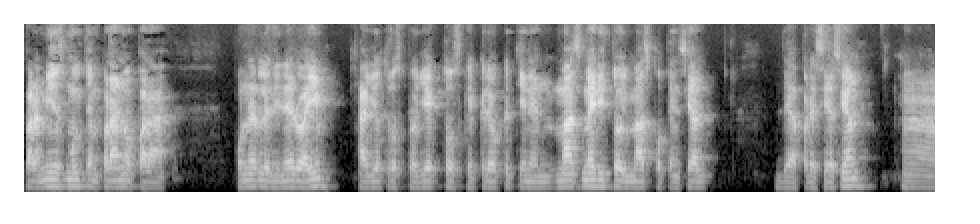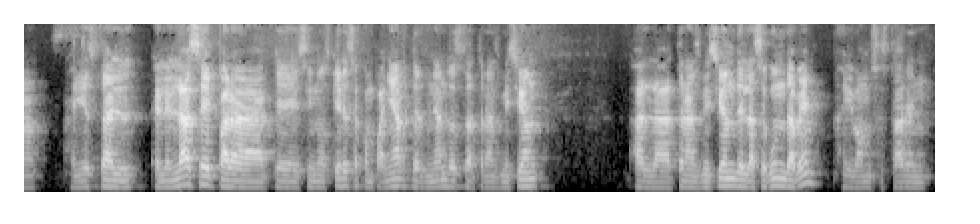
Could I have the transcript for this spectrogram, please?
para mí es muy temprano para ponerle dinero ahí. Hay otros proyectos que creo que tienen más mérito y más potencial de apreciación. Ah, ahí está el, enlace para que si nos quieres acompañar terminando esta transmisión a la transmisión de la segunda B, ahí vamos a estar en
